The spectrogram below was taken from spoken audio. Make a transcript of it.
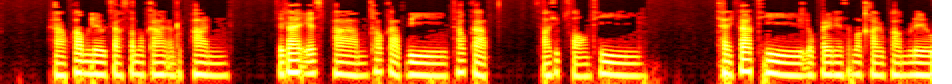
2 หาความเร็วจากสมการอนุพันธ์ จะได้ s พามเท่ากับ v เท่ากับ 32 t แทนค่า t ลงไปในสมการความเร็ว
